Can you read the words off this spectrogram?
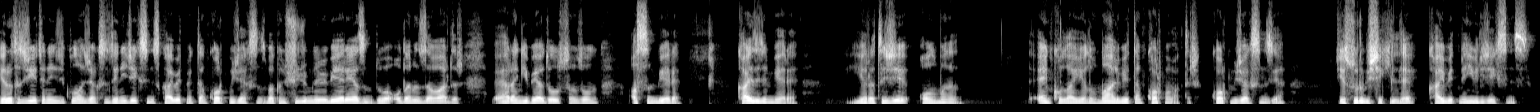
Yaratıcı yeteneğinizi kullanacaksınız. Deneyeceksiniz. Kaybetmekten korkmayacaksınız. Bakın şu cümlemi bir yere yazın. Dua odanızda vardır. Herhangi bir yerde olursanız olun. Asın bir yere. Kaydedin bir yere. Yaratıcı olmanın en kolay yolu mağlubiyetten korkmamaktır. Korkmayacaksınız ya. Cesur bir şekilde kaybetmeyi bileceksiniz.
